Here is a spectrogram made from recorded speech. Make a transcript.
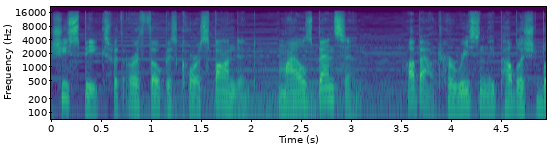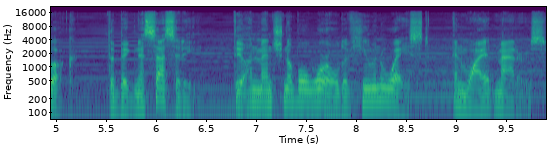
She speaks with Earth Focus correspondent Miles Benson about her recently published book, The Big Necessity The Unmentionable World of Human Waste and Why It Matters.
